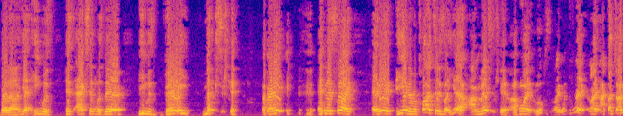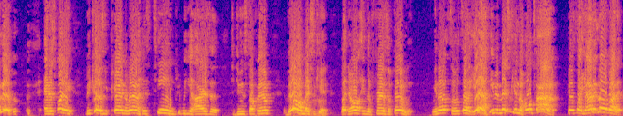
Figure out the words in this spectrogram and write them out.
But uh, yeah, he was. His accent was there. He was very Mexican. All right, and it's like, and then he had to reply to it. It's like, yeah, I'm Mexican. I'm like, oops, like what the frick? Like I thought y'all knew. And it's funny because he panned around his team, people he hires to, to do stuff for him. They're all Mexican. Like they're all either friends or family. You know, so it's like, yeah, he been Mexican the whole time. It's like y'all didn't know about it,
